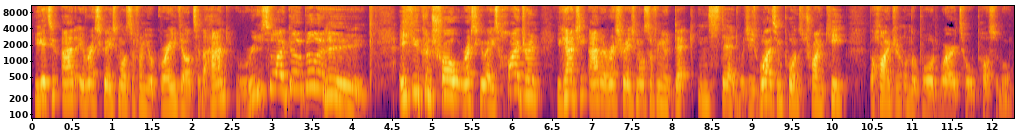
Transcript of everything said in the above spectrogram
You get to add a rescue ace monster from your graveyard to the hand. Recyclability! If you control rescue ace hydrant, you can actually add a rescue ace monster from your deck instead, which is why it's important to try and keep the hydrant on the board where at all possible.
